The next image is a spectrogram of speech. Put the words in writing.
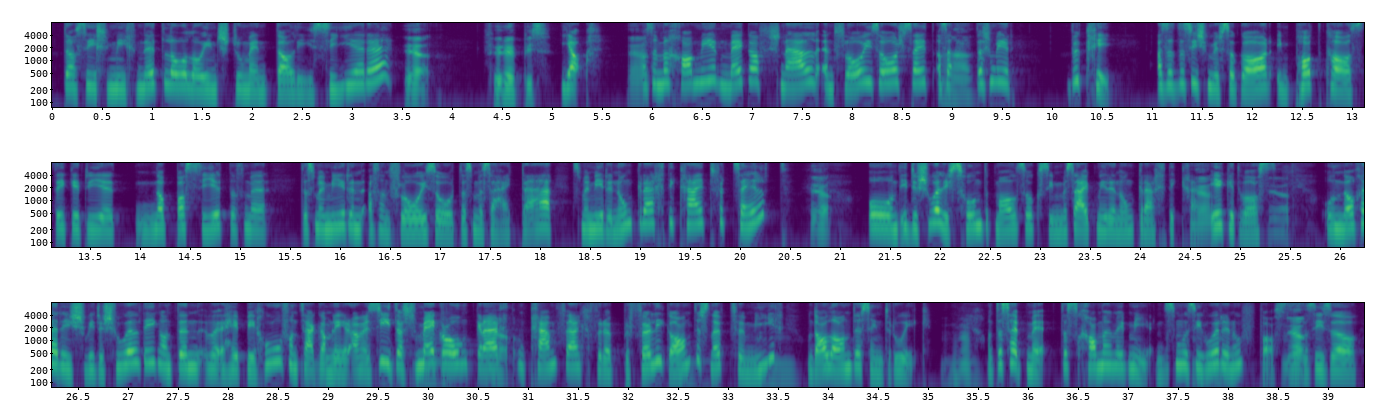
dass ich mich nicht lasse instrumentalisieren ja, für etwas. Ja, Ja. also man kann mir mega schnell ein Flow ins Ohr setzen. Also Aha. das ist mir wirklich, also das ist mir sogar im Podcast irgendwie noch passiert, dass man, dass man mir ein, also ein Ohr, dass man sagt, äh, dass man mir eine Ungerechtigkeit erzählt. ja, Und in der Schule war es hundertmal so. Gewesen. Man sagt mir eine Ungerechtigkeit, Ja. irgendwas. ja. Und nachher ist wieder Schulding und dann hebe ich auf und sage am Lehrer, aber sie, das ist mega ungerecht Mhm. Ja. und kämpfe eigentlich für etwas völlig anderes, nicht für mich. Und alle anderen sind ruhig. Mhm. Und das, hat man, das kann man mit mir. Und das muss ich hure aufpassen. Ja. Dass ich so,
